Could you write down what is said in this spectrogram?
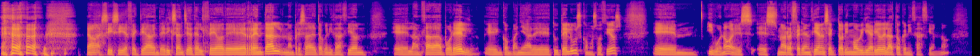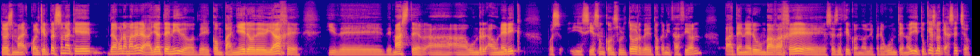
no, sí, sí, efectivamente. Eric Sánchez, el CEO de Rental, una empresa de tokenización eh, lanzada por él en compañía de Tutelus como socios. Em, y bueno, es, una referencia en el sector inmobiliario de la tokenización. ¿no? Entonces, cualquier persona que de alguna manera haya tenido de compañero de viaje y de, máster a, un, a un Eric, pues y si es un consultor de tokenización, va a tener un bagaje, es decir, cuando le pregunten, oye, ¿tú qué es lo que has hecho?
